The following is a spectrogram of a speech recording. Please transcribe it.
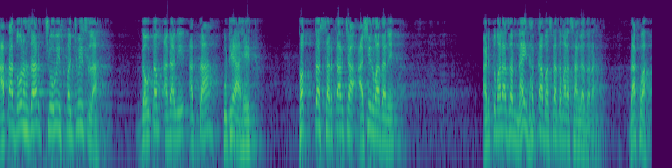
आता दोन हजार चोवीस पंचवीसला गौतम अदानी आत्ता कुठे आहेत? फक्त सरकारच्या आशीर्वादाने. आणि तुम्हाला जर नाही धक्का बसला तर मला सांगा जरा. दाखवा.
